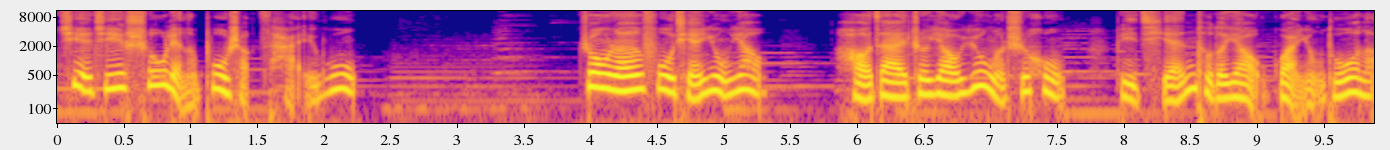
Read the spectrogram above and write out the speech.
借机收敛了不少财物。众人付钱用药，好在这药用了之后，比前头的药管用多了，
